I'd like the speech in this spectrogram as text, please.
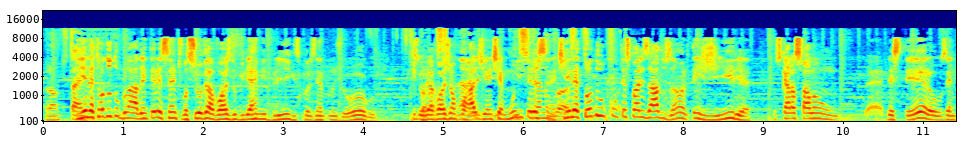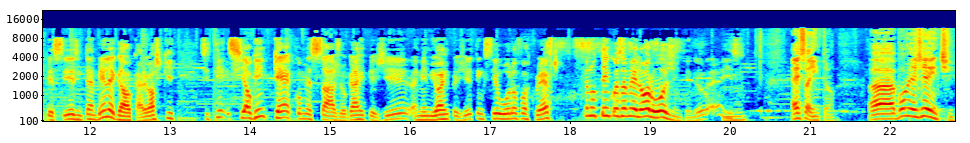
Pronto, tá. E ele é todo dublado, é interessante. Você ouve a voz do Guilherme Briggs, por exemplo, no jogo. Que Você ouve a voz de uma porrada de gente, é muito interessante. E ele é todo contextualizadozão, ele tem gíria, os caras falam é, besteira, os NPCs, então é bem legal, cara. Eu acho que se, tem- se alguém quer começar a jogar RPG, MMORPG, tem que ser o World of Warcraft, porque não tem coisa melhor hoje, entendeu? Uhum. É isso. É isso aí, então. Ah, bom, minha gente,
